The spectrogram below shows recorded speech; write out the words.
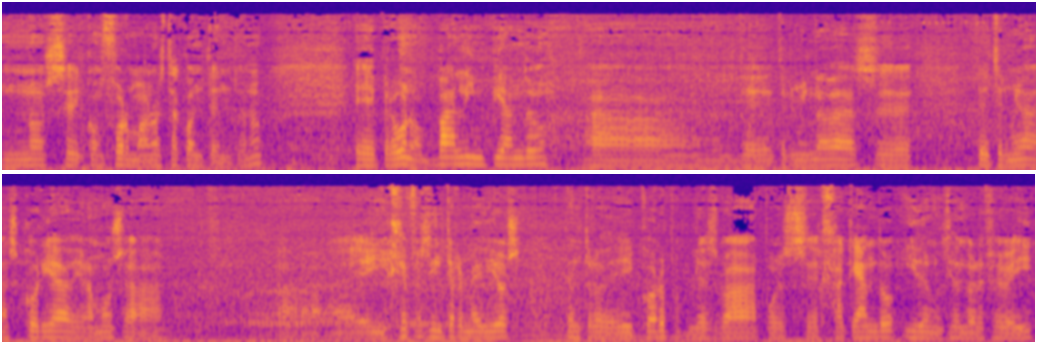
no se conforma no está contento no eh, pero bueno va limpiando a de determinadas eh, digamos a, y jefes intermedios dentro de iCorp les va pues eh, hackeando y denunciando al FBI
